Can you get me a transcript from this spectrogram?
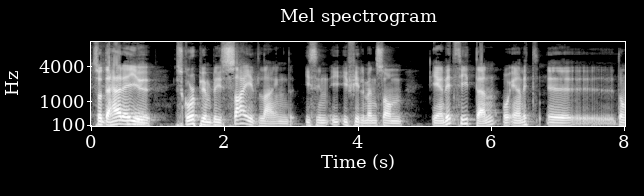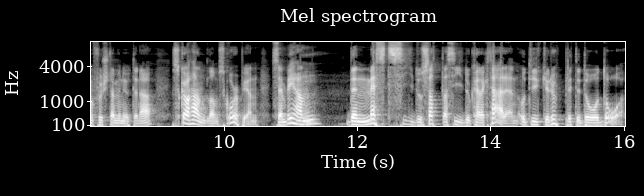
Så det här är ju, Scorpion blir sidelined i, sin, i, i filmen som enligt titeln och enligt eh, de första minuterna ska handla om Scorpion. Sen blir han den mest sidosatta sidokaraktären och dyker upp lite då och då.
